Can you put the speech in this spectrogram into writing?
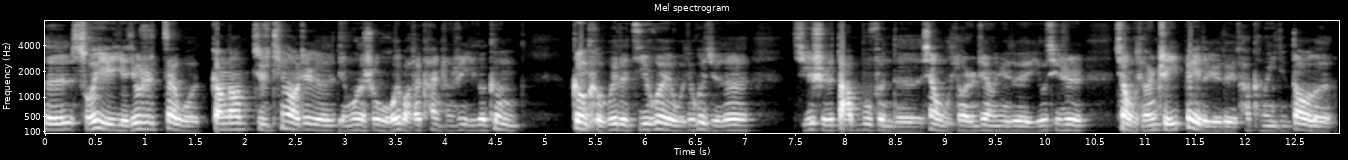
呃，所以也就是在我刚刚就是听到这个节目的时候，我会把它看成是一个更更可贵的机会，我就会觉得其实大部分的像五条人这样乐队，尤其是像五条人这一辈的乐队，他可能已经到了。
